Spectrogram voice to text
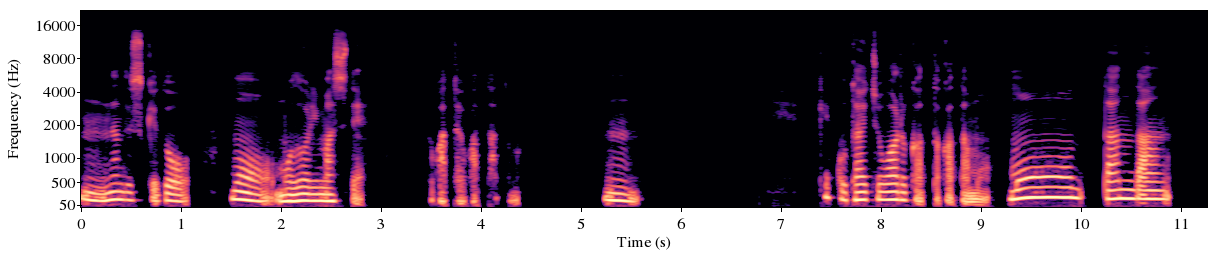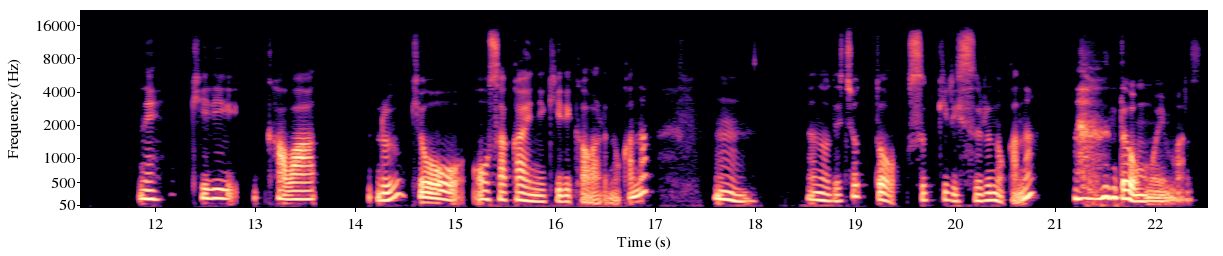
うん、なんですけど、もう戻りまして、よかったよかったと思って。うん。結構体調悪かった方も、もうだんだんね、切り替わる？今日を境に切り替わるのかな？うん。なので、ちょっとスッキリするのかな？と思います。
